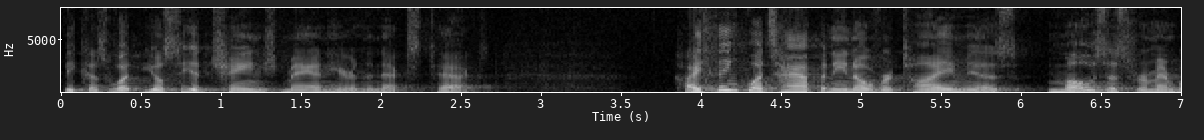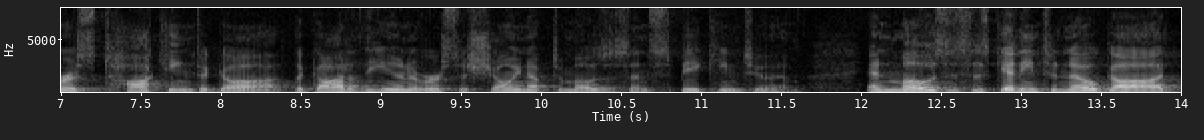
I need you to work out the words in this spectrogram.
because what you'll see a changed man here in the next text. I think what's happening over time is Moses, remember, is talking to God. The God of the universe is showing up to Moses and speaking to him. And Moses is getting to know God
